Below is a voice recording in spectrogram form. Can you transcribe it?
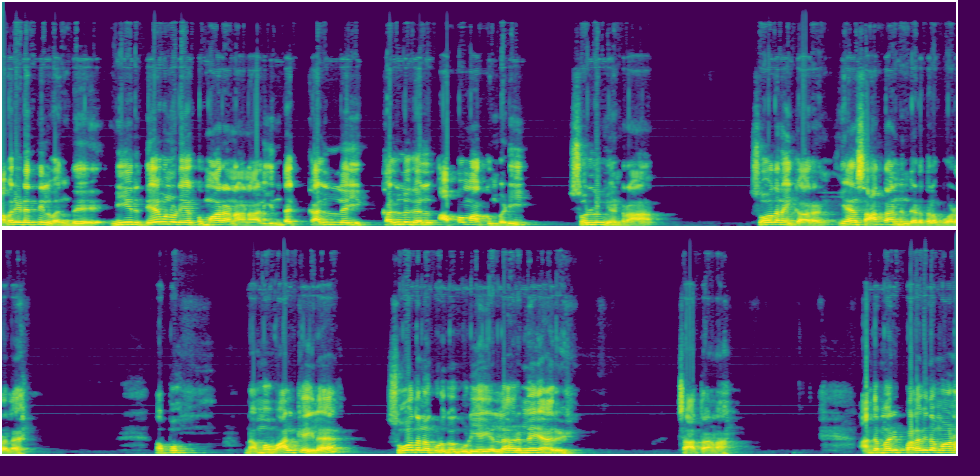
அவரிடத்தில் வந்து நீர் தேவனுடைய குமாரனானால் இந்த கல்லை கல்லுகள் அப்பமாக்கும்படி சொல்லும் என்றான். சோதனைக்காரன் ஏன் சாத்தான் இந்த இடத்துல போடலை? அப்போ நம்ம வாழ்க்கையில சோதனை கொடுக்கக்கூடிய எல்லாருமே யாரு? சாத்தானா? அந்த மாதிரி பலவிதமான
